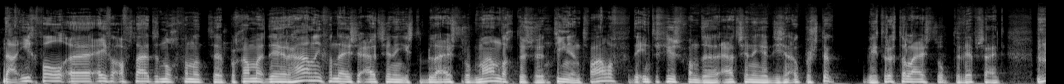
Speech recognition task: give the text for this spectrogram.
Nou, in ieder geval eh, even afsluiten nog van het eh, programma. De herhaling van deze uitzending is te beluisteren op maandag tussen 10 en 12. De interviews van de uitzendingen die zijn ook per stuk weer terug te luisteren op de website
